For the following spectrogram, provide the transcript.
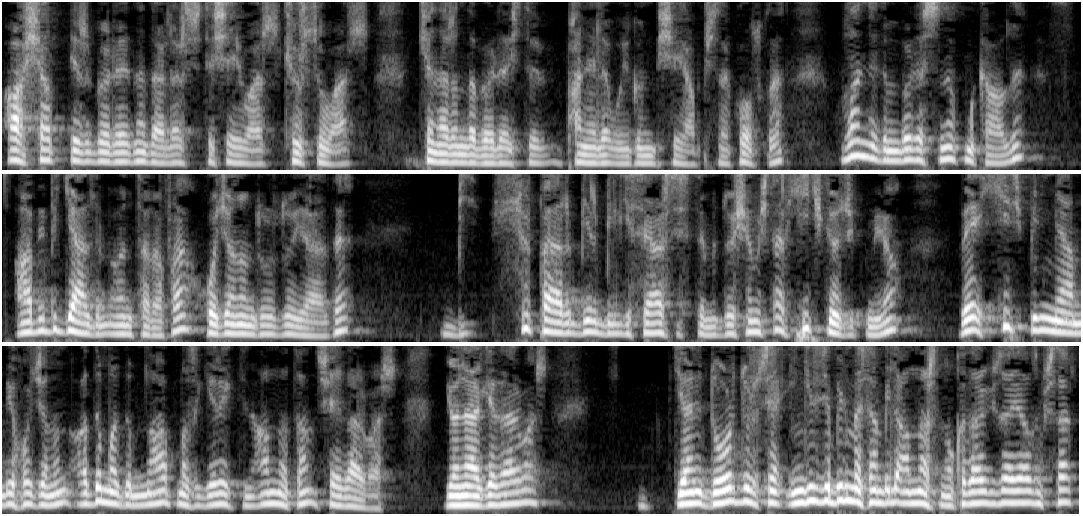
ahşap bir böyle ne derler işte şey var, kürsü var. Kenarında böyle işte panele uygun bir şey yapmışlar koltukla. Ulan dedim böyle sınıf mı kaldı? Abi bir geldim ön tarafa, hocanın durduğu yerde bir- süper bir bilgisayar sistemi döşemişler. Hiç gözükmüyor ve hiç bilmeyen bir hocanın adım adım ne yapması gerektiğini anlatan şeyler var. Yönergeler var. Yani doğru dürüst yani İngilizce bilmesen bile anlarsın. O kadar güzel yazmışlar.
